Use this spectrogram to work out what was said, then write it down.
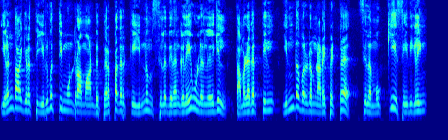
இரண்டாயிரத்தி இருபத்தி மூன்றாம் ஆண்டு பிறப்பதற்கு இன்னும் சில தினங்களே உள்ள நிலையில் தமிழகத்தில் இந்த வருடம் நடைபெற்ற சில முக்கிய செய்திகளின்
